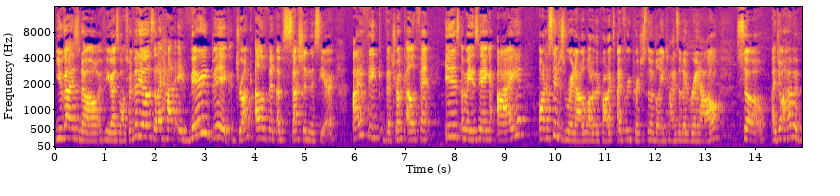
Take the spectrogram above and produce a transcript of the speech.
you guys know, if you guys watch my videos, that I had a very big Drunk Elephant obsession this year. I think that Drunk Elephant is amazing. I honestly I just ran out a lot of their products. I've repurchased them a billion times and I've ran out. So I don't have a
